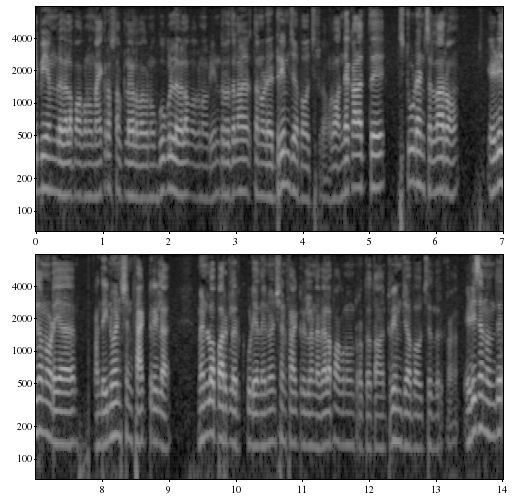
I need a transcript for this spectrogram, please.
ஐபிஎம்மில் வேலை பார்க்கணும் மைக்ரோசாஃப்ட்டில் வேலை பார்க்கணும் கூகுளில் வேலை பார்க்கணும் அப்படின்றதெல்லாம் தன்னோட ட்ரீம் ஜாப்பாக வச்சுருக்காங்களோ அந்த காலத்து ஸ்டூடெண்ட்ஸ் எல்லாரும் எடிசனுடைய அந்த இன்வென்ஷன் ஃபேக்ட்ரியில் மென்லோ பார்க்கில் இருக்கக்கூடிய அந்த இன்வென்ஷன் ஃபேக்ட்ரியில் நான் வேலை பார்க்கணுன்றத தான் ட்ரீம் ஜாபாக வச்சுருந்துருக்காங்க. எடிசன் வந்து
